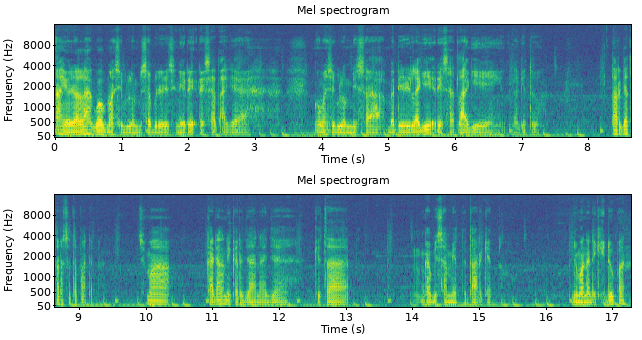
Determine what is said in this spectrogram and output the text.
ah yaudahlah gue masih belum bisa berdiri sendiri reset aja. Gue masih belum bisa berdiri lagi reset lagi. Nggak gitu. Target harus tetap ada. Cuma kadang di kerjaan aja kita nggak bisa meet the target gimana di kehidupan?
